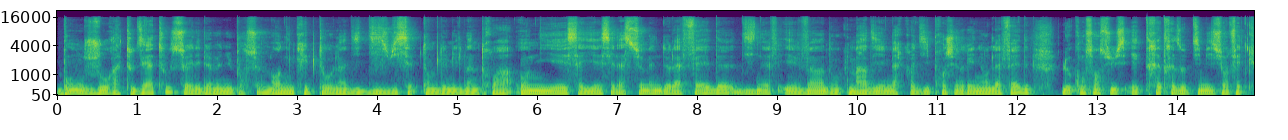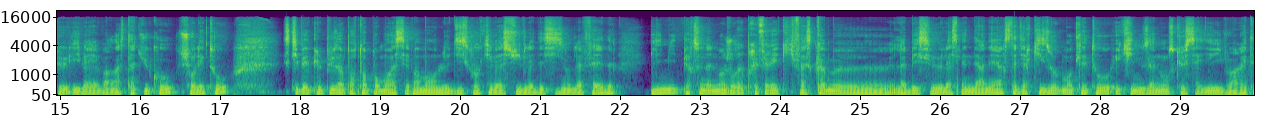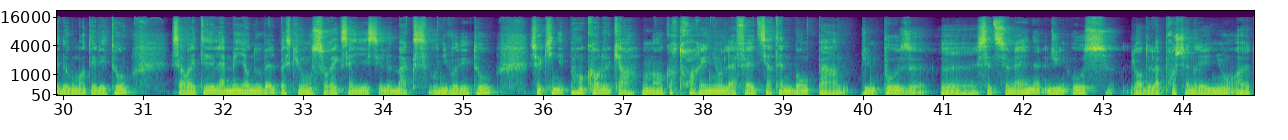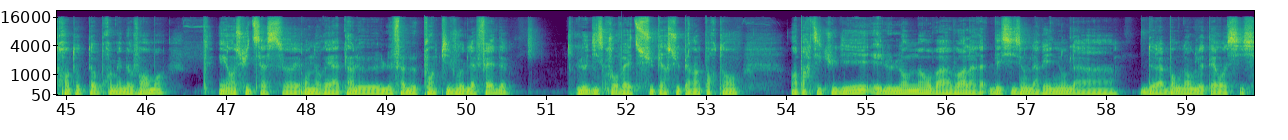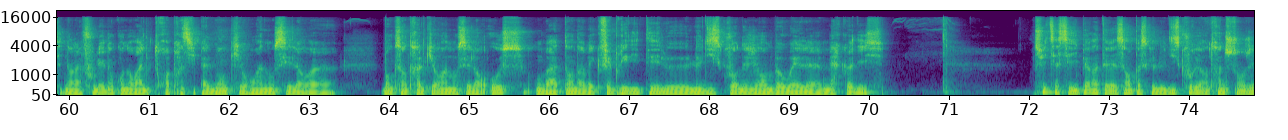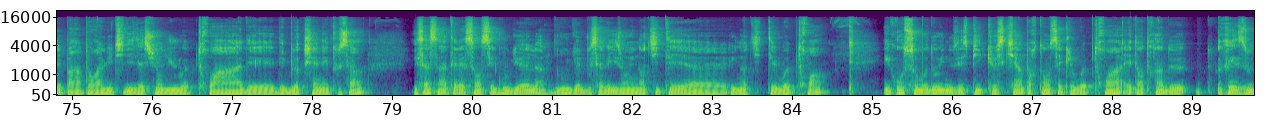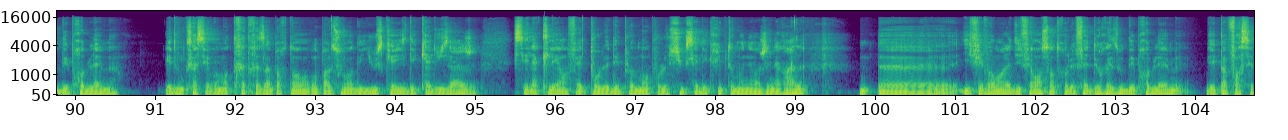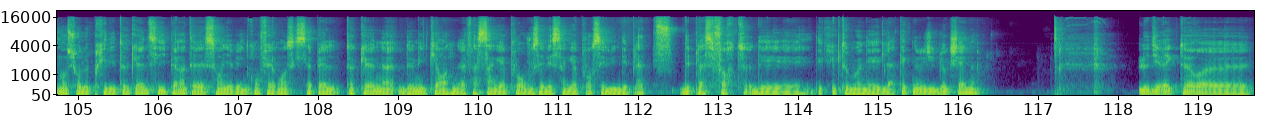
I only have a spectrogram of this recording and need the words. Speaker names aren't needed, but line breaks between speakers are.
Bonjour, à toutes et à tous, soyez les bienvenus pour ce Morning Crypto lundi 18 septembre 2023. On y est, ça y est, c'est la semaine de la Fed, 19 et 20, donc mardi et mercredi, prochaine réunion de la Fed. Le consensus est très très optimiste sur le fait qu'il va y avoir un statu quo sur les taux. Ce qui va être le plus important pour moi, c'est vraiment le discours qui va suivre la décision de la Fed. Limite, personnellement, j'aurais préféré qu'ils fassent comme euh, la BCE la semaine dernière, c'est-à-dire qu'ils augmentent les taux et qu'ils nous annoncent que ça y est, ils vont arrêter d'augmenter les taux. Ça aurait été la meilleure nouvelle parce qu'on saurait que ça y est, c'est le max au niveau des taux, ce qui n'est pas encore le cas. On a encore trois réunions de la Fed. Certaines banques parlent d'une pause euh, cette semaine, d'une hausse lors de la prochaine réunion 30 euh, octobre, 1er novembre, et ensuite on aurait atteint le fameux point pivot de la Fed le discours va être super super important en particulier et le lendemain on va avoir la décision de la réunion de la Banque d'Angleterre aussi dans la foulée. Donc on aura les trois principales banques qui auront annoncé leur euh, banque centrale qui auront annoncé leur hausse. On va attendre avec fébrilité le, discours de Jérôme Powell euh, mercredi. Ensuite, ça c'est hyper intéressant parce que le discours est en train de changer par rapport à l'utilisation du Web 3, des, des blockchains et tout ça. Et ça, c'est intéressant, c'est Google. Google, vous savez, ils ont une entité, euh, une entité Web 3. Et grosso modo, ils nous expliquent que ce qui est important, c'est que le Web 3 est en train de résoudre des problèmes. Et donc ça, c'est vraiment très très important. On parle souvent des use cases, des cas d'usage. C'est la clé en fait pour le déploiement, pour le succès des crypto-monnaies en général. Euh, il fait vraiment la différence entre le fait de résoudre des problèmes et pas forcément sur le prix des tokens. C'est hyper intéressant. Il y avait une conférence qui s'appelle Token 2049 à Singapour. Vous savez, Singapour, c'est l'une des, des, places fortes des, crypto-monnaies, de la technologie blockchain. Le directeur euh,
